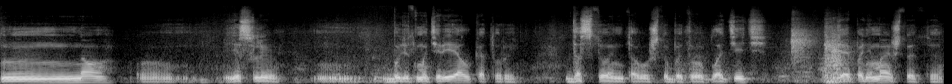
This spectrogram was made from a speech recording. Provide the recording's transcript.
Но если будет материал, который достоин того, чтобы это воплотить, я понимаю, что это,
